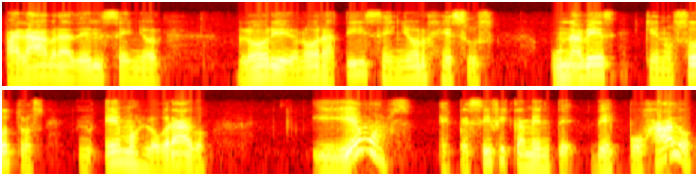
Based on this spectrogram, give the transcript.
Palabra del Señor. Gloria y honor a ti, Señor Jesús. Una vez que nosotros hemos logrado y hemos específicamente despojado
